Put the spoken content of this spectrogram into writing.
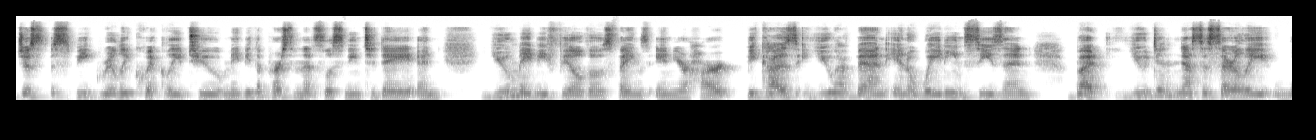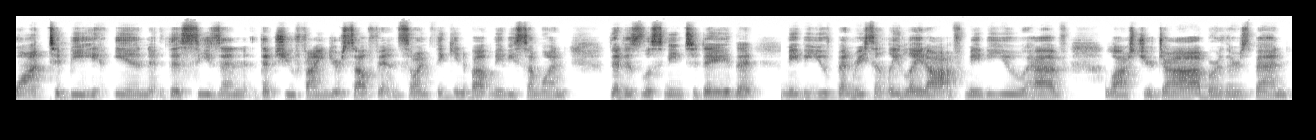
just speak really quickly to maybe the person that's listening today, and you maybe feel those things in your heart because you have been in a waiting season, but you didn't necessarily want to be in this season that you find yourself in. So I'm thinking about maybe someone that is listening today that maybe you've been recently laid off. Maybe you have lost your job or there's been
